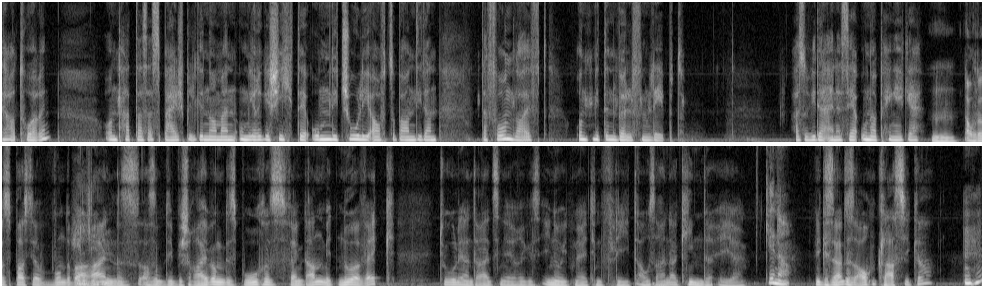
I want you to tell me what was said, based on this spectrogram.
der Autorin, und hat das als Beispiel genommen, um ihre Geschichte um die Julie aufzubauen, die dann davonläuft und mit den Wölfen lebt. Also wieder eine sehr unabhängige. Mhm. Aber das passt ja wunderbar Heldin. rein. Das, also die Beschreibung des Buches fängt an mit nur weg. Julie, ein 13-jähriges Inuit-Mädchen, flieht aus einer Kinderehe. Genau. Wie gesagt, das ist auch ein Klassiker. Mhm.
